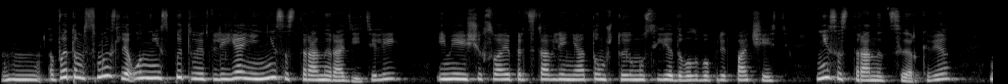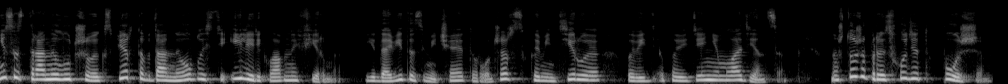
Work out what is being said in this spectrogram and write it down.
В этом смысле он не испытывает влияния ни со стороны родителей, имеющих свои представления о том, что ему следовало бы предпочесть, ни со стороны церкви, ни со стороны лучшего эксперта в данной области или рекламной фирмы, ядовито замечает Роджерс, комментируя поведение младенца – но что же происходит позже?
